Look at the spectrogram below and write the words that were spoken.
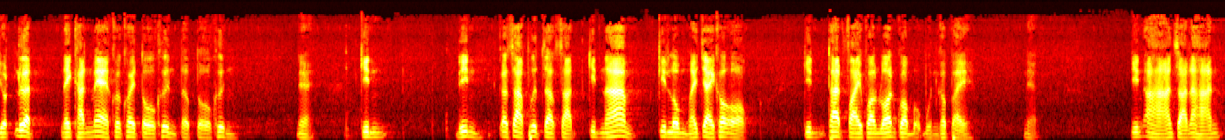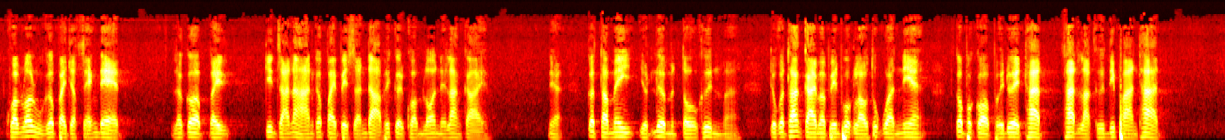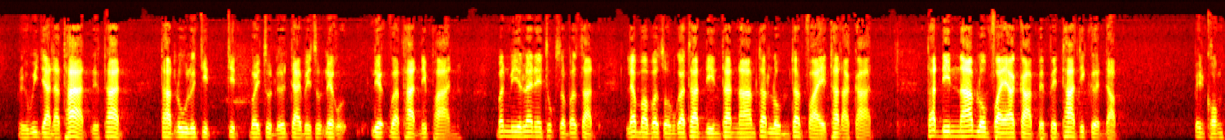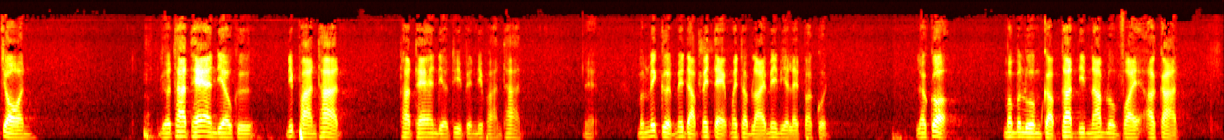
หยดเลือดในคันแม่ค่อยๆ โตขึ้น เติบโตขึ้นเนี่ยกินดินก็ซากพืชซากสัตว์ กินน้ำกินลมหายใจเข้าออก กินธาตุไฟความร้อนความอบอุ่นเข้าไปเนี่ยกินอาหารสารอาหาร ความร้อนหุ่นก็ไปจากแสงแดด แล้วก็ไปกินสารอาหารก็ไปไปสันดาบให้เกิดความร้อนในร่างกายเนี่ยก็ทำให้หยดเลือดมันโตขึ้นมาจนกระทั่งกายมาเป็นพวกเราทุกวันเนี่ยก็ประกอบไปด้วยธาตุ ธาตุหลักคือนิพพานธาตุหรือวิญญาณธาตุหรือธาตุธาตุรู้หรือจิตจิตบริสุทธิ์หรือใจบริสุทธิ์เรียกเรียกว่าธาตุนิพพาน มันมีอะไรในทุกสรรพสัตว์แล้วมาผสมกับธาตุดินธาตุน้ำธาตุลมธาตุไฟธาตุอากาศธาตุดินน้ำลมไฟอากาศเป็นเป็นธาตุที่เกิดดับ เป็นของจร เหลือธาตุแท้อันเดียวคือ นิพพานธาตุธาตุแท้อันเดียวที่เป็นนิพพานธาตุเนี่ยมันไม่เกิดไม่ดับไม่แตกไม่ทำลายไม่มีอะไรปรากฏ แล้วก็ มันมารวมกับธาตุดินน้ำลมไฟอากาศ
